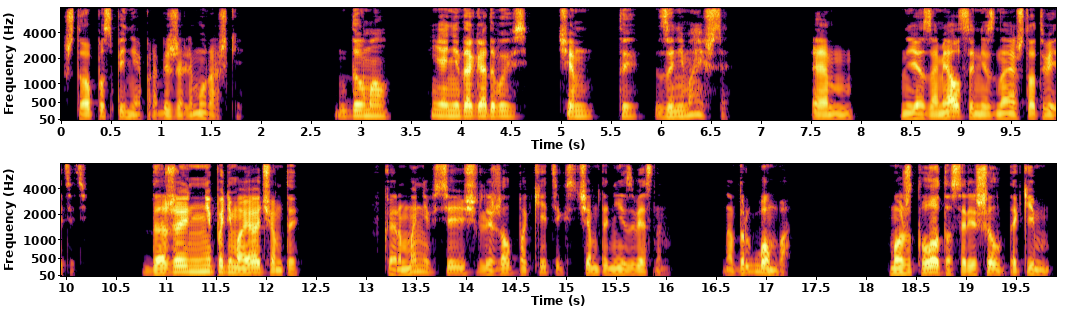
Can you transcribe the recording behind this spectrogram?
что по спине пробежали мурашки. «Думал, я не догадываюсь, чем ты занимаешься?» «Эм...» Я замялся, не зная, что ответить. «Даже не понимаю, о чем ты». В кармане все еще лежал пакетик с чем-то неизвестным. А вдруг бомба? Может, Лотос решил таким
